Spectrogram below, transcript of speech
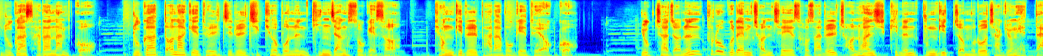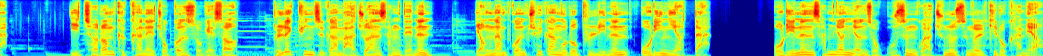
누가 살아남고 누가 떠나게 될지를 지켜보는 긴장 속에서 경기를 바라보게 되었고 6차전은 프로그램 전체의 서사를 전환시키는 분기점으로 작용했다. 이처럼 극한의 조건 속에서 블랙퀸즈가 마주한 상대는 영남권 최강으로 불리는 올인이었다. 올인은 3년 연속 우승과 준우승을 기록하며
